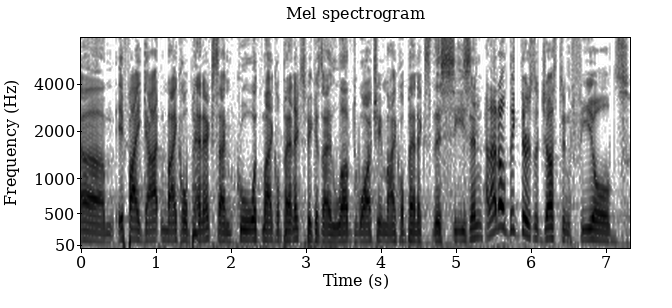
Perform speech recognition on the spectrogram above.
um, if I got Michael Penix, I'm cool with Michael Penix because I loved watching Michael Penix this season. And I don't think there's a Justin Fields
